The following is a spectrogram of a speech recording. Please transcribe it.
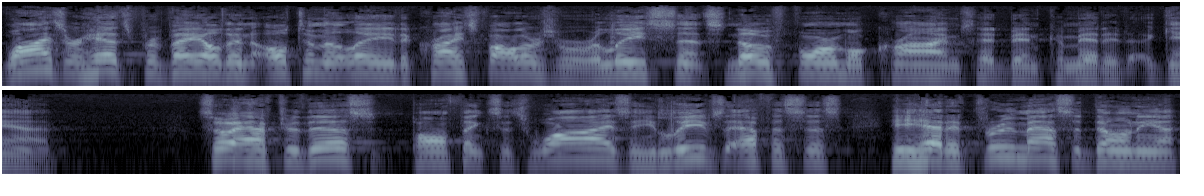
wiser heads prevailed, and ultimately the Christ followers were released since no formal crimes had been committed again. So after this, Paul thinks it's wise. He leaves Ephesus. He headed through Macedonia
